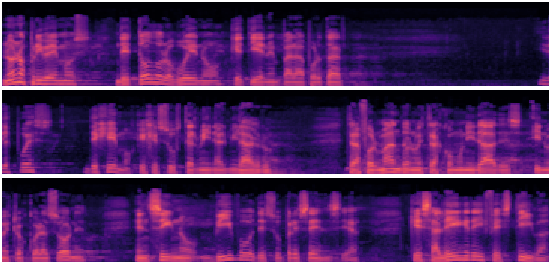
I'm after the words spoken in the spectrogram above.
No nos privemos de todo lo bueno que tienen para aportar. Y después dejemos que Jesús termine el milagro, transformando nuestras comunidades y nuestros corazones en signo vivo de su presencia, que es alegre y festiva,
